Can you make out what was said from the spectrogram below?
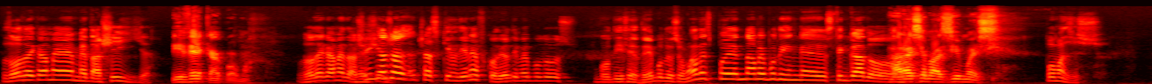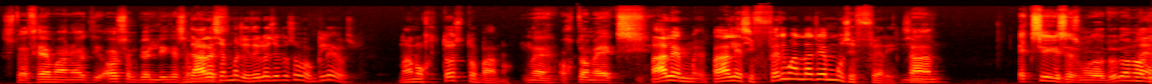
12 με, με τα σίγια. Ή 10 ακόμα. 12 με τα σίγια και- και ας κινδυνεύω, διότι είμαι από τους υποτίθεται, από τις ομάδες που να είμαι από την, ε, στην κάτω. Άρα είσαι μαζί μου εσύ. Πού μαζί σου; Στο θέμα ότι όσο πιο λίγες Δεν ομάδε. άρεσε μου και η δήλωση του Σοφοκλέους. Να είναι 8 στο πάνω. Ναι, 8 με 6. Πάλι, πάλι συμφέρει μου, αλλά και μου συμφέρει. Σαν, Εξήγησες μου το τούτο Ναι, ότι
